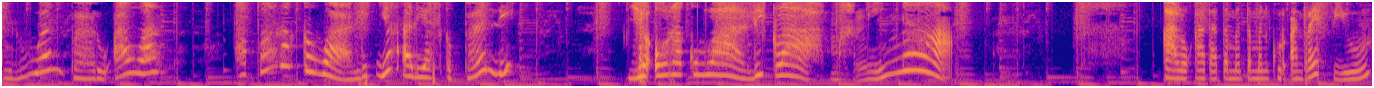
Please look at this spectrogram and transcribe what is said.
duluan baru awal? Apa orang kewalik ya alias kebalik? Ya ora kewalik lah maninga. Kalau kata teman-teman Quran review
